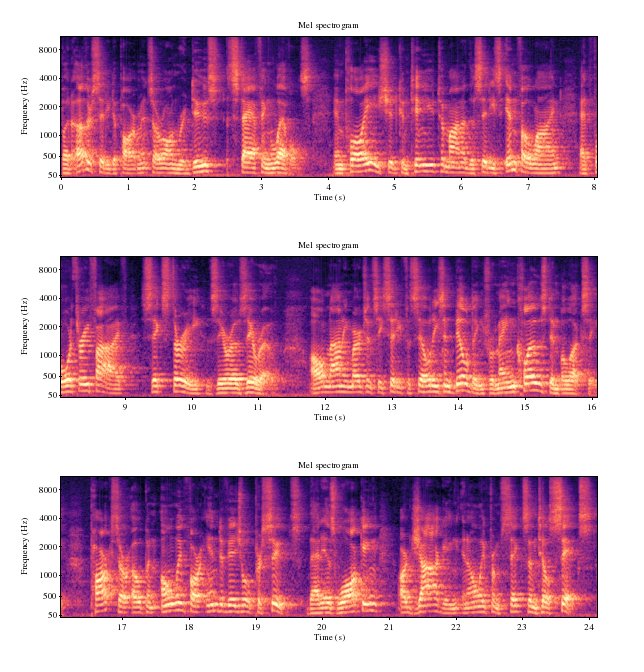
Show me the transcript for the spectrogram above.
but other city departments are on reduced staffing levels. Employees should continue to monitor the city's info line at 435 6300. All non emergency city facilities and buildings remain closed in Biloxi. Parks are open only for individual pursuits, that is, walking or jogging, and only from 6 until 6.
